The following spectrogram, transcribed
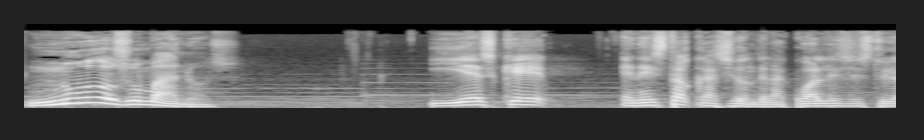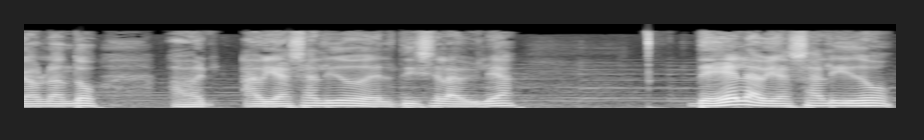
nudos humanos. Y es que en esta ocasión de la cual les estoy hablando, había salido de él, dice la Biblia, de él había salido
